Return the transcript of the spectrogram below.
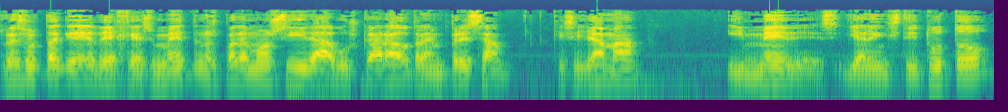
Resulta que de GESMET nos podemos ir a buscar a otra empresa que se llama IMEDES y al Instituto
